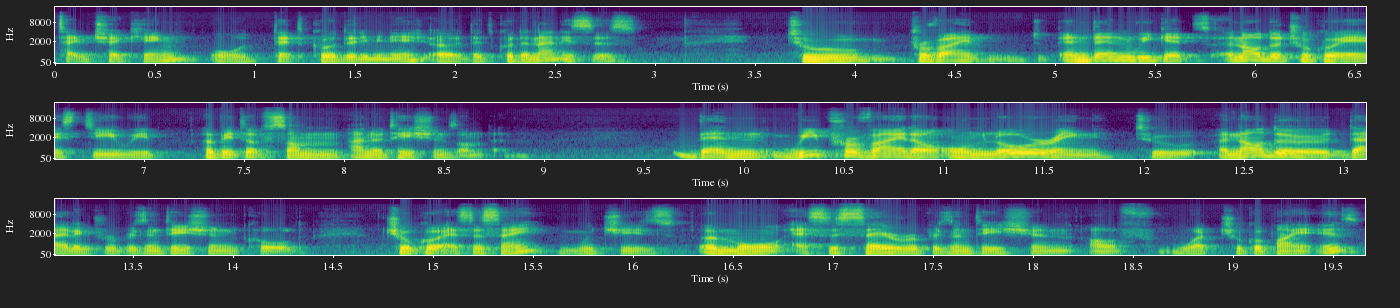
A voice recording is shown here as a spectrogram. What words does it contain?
type checking or dead code, elimination, uh, dead code analysis, to provide, and then we get another Choco AST with a bit of some annotations on them then we provide our own lowering to another dialect representation called Choco SSA, which is a more SSA representation of what ChocoPy is.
